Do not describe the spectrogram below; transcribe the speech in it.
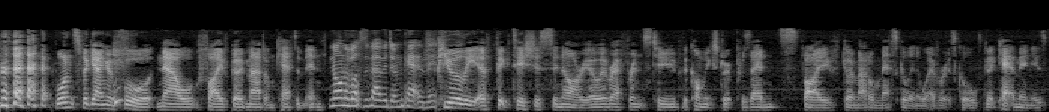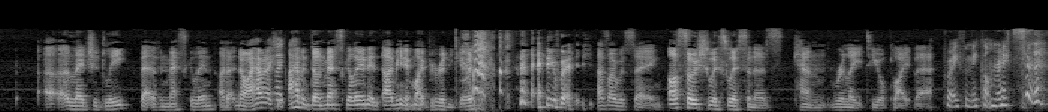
Once the Gang of Four, now five go mad on ketamine. None of us have ever done ketamine. Purely a fictitious scenario, a reference to the comic strip presents five go mad on mescaline or whatever it's called. But ketamine is uh, allegedly better than mescaline. I don't know. I haven't actually. Like- I haven't done mescaline. It, I mean, it might be really good. anyway, as I was saying, our socialist listeners can relate to your plight there. Pray for me, comrades.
